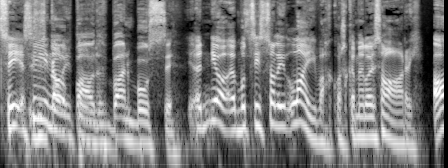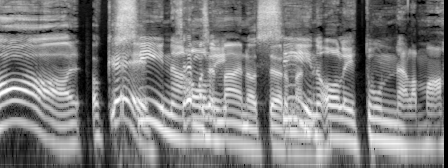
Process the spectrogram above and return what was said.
Si- siis siinä oli tullut. vaan bussi. Joo, mutta siis se oli laiva, koska meillä oli saari. Aa, okei. Siinä Semmoisen oli, mä en ole törmännyt. Siinä oli tunnelmaa.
